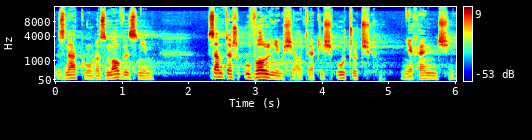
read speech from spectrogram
znaku rozmowy z nim, sam też uwolnił się od jakichś uczuć, niechęci,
